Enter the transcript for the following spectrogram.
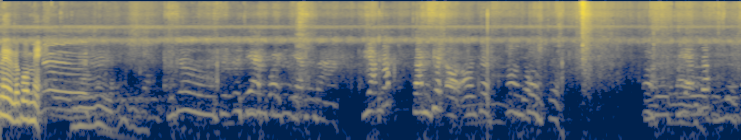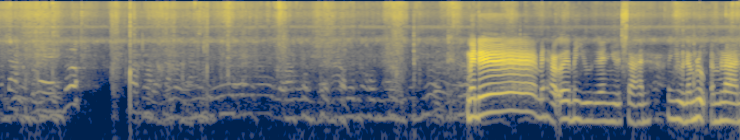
แล้วแล้วบ่แม่ จันเด็ดอ่อนอ่อนเจ้อ่อนเจ้เสีงเด้อกระด้งแรงเด้อไม่เด้ไม่ถาเอ้ยมาอยู่เรือนอยู่สารมาอยู่น้ำลุกน้ำลาน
